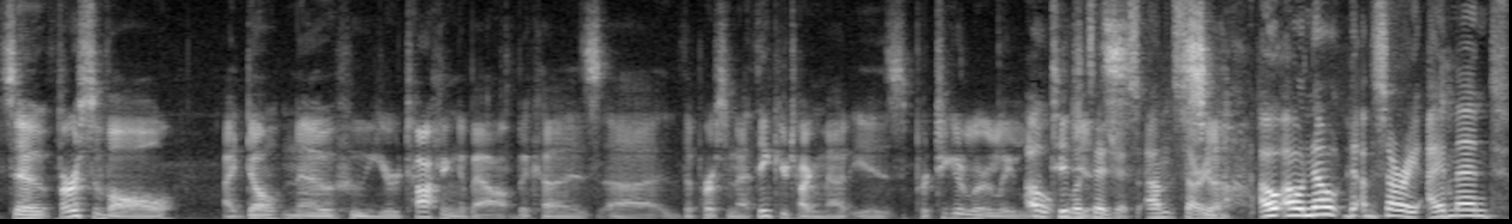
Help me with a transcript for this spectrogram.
So first of all, I don't know who you're talking about because uh, the person I think you're talking about is particularly litigious. Oh, litigious. I'm sorry. So- Oh, oh no, I'm sorry. I meant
